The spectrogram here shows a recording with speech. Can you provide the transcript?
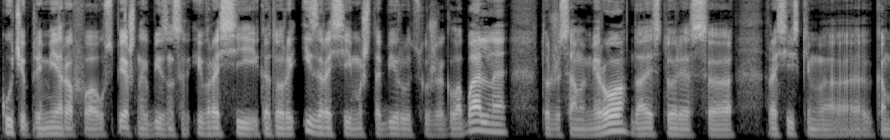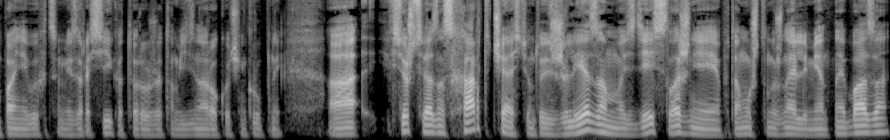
куча примеров а, успешных бизнесов и в России, и которые из России масштабируются уже глобально. Тот же самый Миро, да, история с э, российским э, компанией-выходцами из России, который уже там единорог очень крупный. А все, что связано с хард-частью, ну, то есть железом, здесь сложнее, потому что нужна элементная база,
